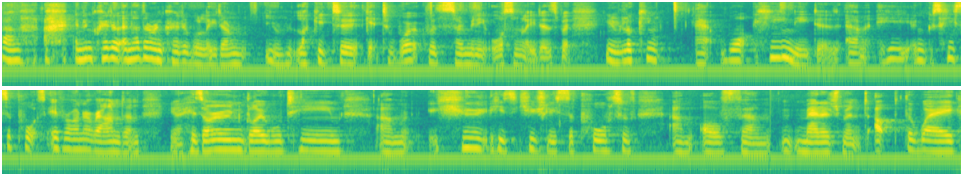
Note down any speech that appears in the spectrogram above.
um, an incredible, another incredible leader. I'm you lucky to get to work with so many awesome leaders. But you know, looking at what he needed, um, he he supports everyone around him. You know, his own global team. Um, he's hugely supportive um, of um, management up the way.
